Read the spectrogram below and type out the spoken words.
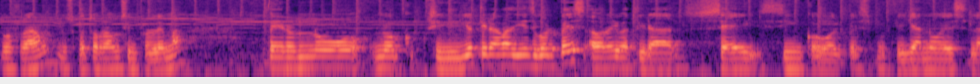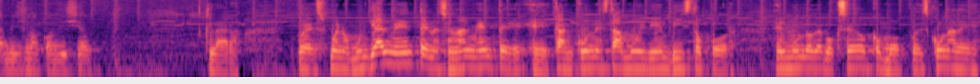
los rounds, los cuatro rounds sin problema, pero no, no, si yo tiraba 10 golpes, ahora iba a tirar 6, 5 golpes, porque ya no es la misma condición. Claro. Pues bueno, mundialmente, nacionalmente, eh, Cancún está muy bien visto por el mundo de boxeo como pues cuna de,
